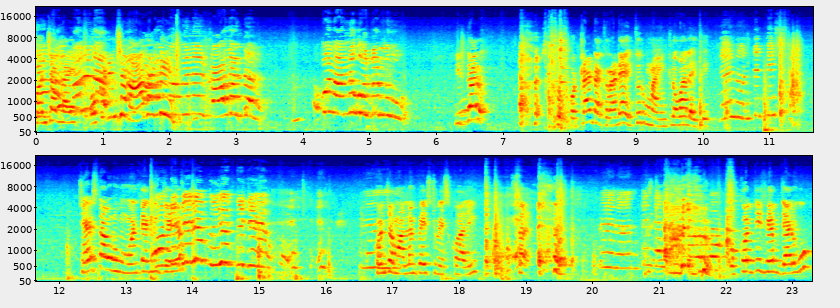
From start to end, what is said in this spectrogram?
కొంచెం లైట్ ఒక నిమిషం ఆగండి. ఇద్దరు కొట్లాటకు రెడీ అవుతారు మా ఇంట్లో వాళ్ళైతే. చేస్తావు నువ్వు వంట ఎందుకు కొంచెం అల్లం పేస్ట్ వేసుకోవాలి. స- జరుగు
